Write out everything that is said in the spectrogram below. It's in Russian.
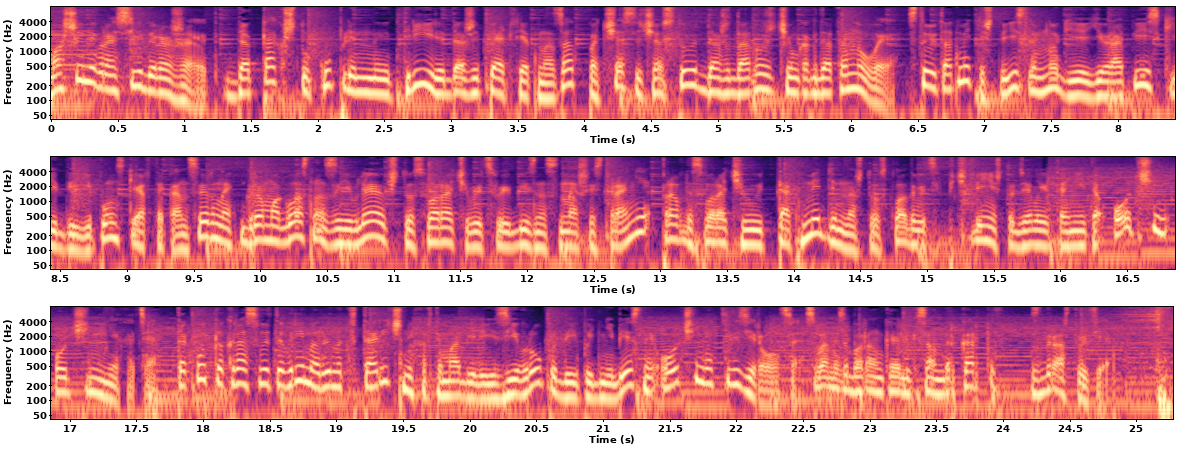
Машины в России дорожают. Да так, что купленные 3 или даже 5 лет назад подчас сейчас стоят даже дороже, чем когда-то новые. Стоит отметить, что если многие европейские, да и японские автоконцерны громогласно заявляют, что сворачивают свой бизнес в нашей стране, правда сворачивают так медленно, что складывается впечатление, что делают они это очень-очень нехотя. Так вот, как раз в это время рынок вторичных автомобилей из Европы, да и Поднебесной очень активизировался. С вами за баранкой Александр Карпов. Здравствуйте.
